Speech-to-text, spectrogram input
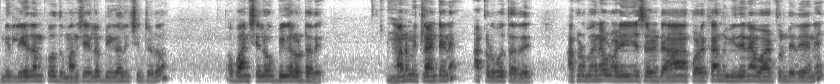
మీరు లేదనుకోవద్దు మన చేలో బీగాలు ఇచ్చింటాడు? వాని చేతిలో ఒక బీగలు ఉంటుంది. మనం ఇట్లా అంటేనే అక్కడ పోతుంది. అక్కడ పోయినప్పుడు వాడు ఏం చేస్తాడంటే ఆ కొడక నువ్వు ఇదేనా వాడుతుండేది? అని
